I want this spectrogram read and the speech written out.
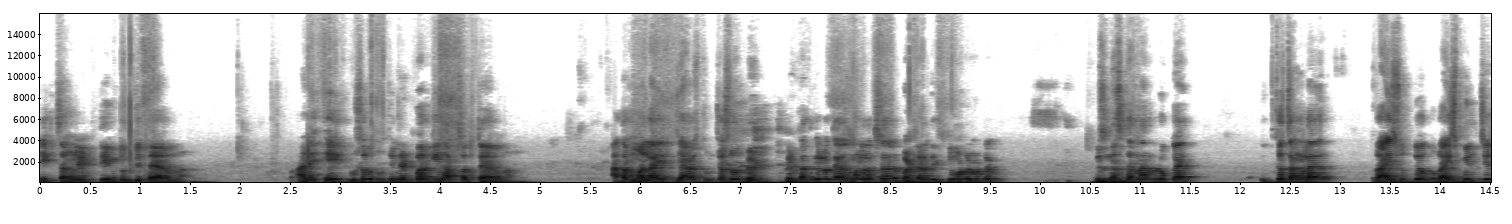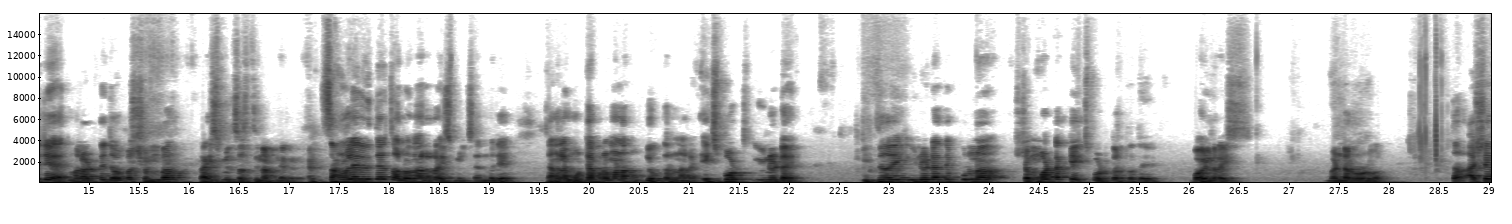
एक चांगली टीम तुमची तयार होणार. आणि एक दुसरं तुमची नेटवर्किंग आपसात तयार होणार. आता मलाही ज्यावेळेस तुमच्यासोबत भेट भेटत गेलो त्यावेळेस मला लक्षात आलं भंडाऱ्यात इतके मोठे मोठे बिझनेस करणारे लोक आहेत. इतकं चांगलं आहे राईस उद्योग राईस मिलचे जे आहेत मला वाटतं जवळपास शंभर राईस मिल्स असतील आपल्याकडे. आणि चांगल्यारीत्या चालवणारे राईस मिल्स आहेत. म्हणजे चांगल्या मोठ्या प्रमाणात उद्योग करणारे एक्सपोर्ट युनिट आहे. तिथं एक युनिट आहे ते पूर्ण शंभर टक्के एक्सपोर्ट करतं ते बॉईल राईस भंडार रोडवर तर असे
